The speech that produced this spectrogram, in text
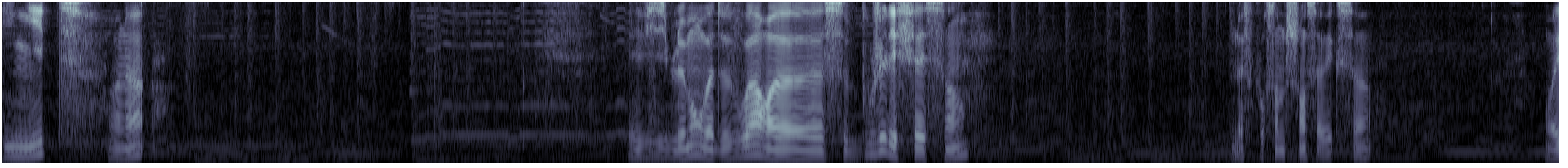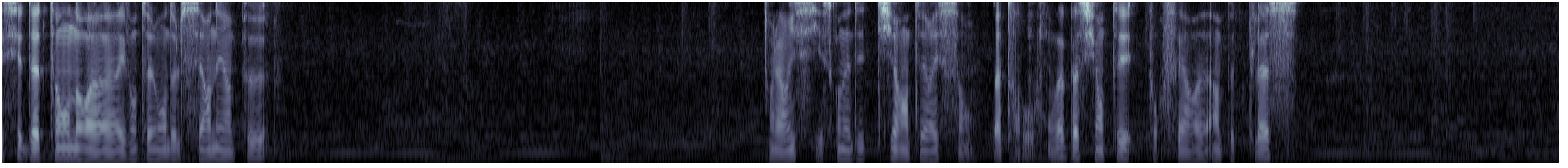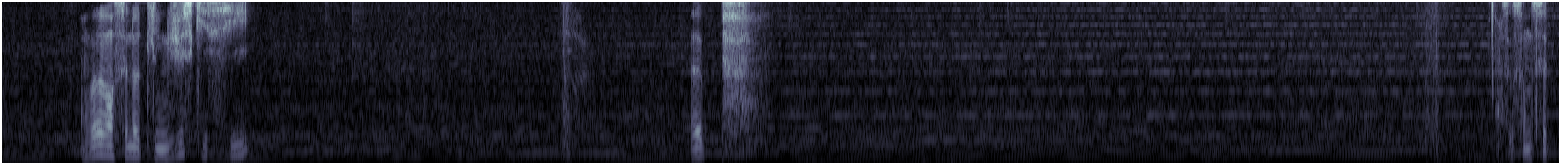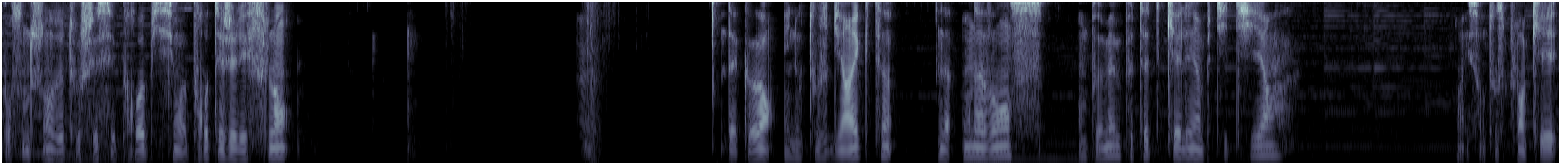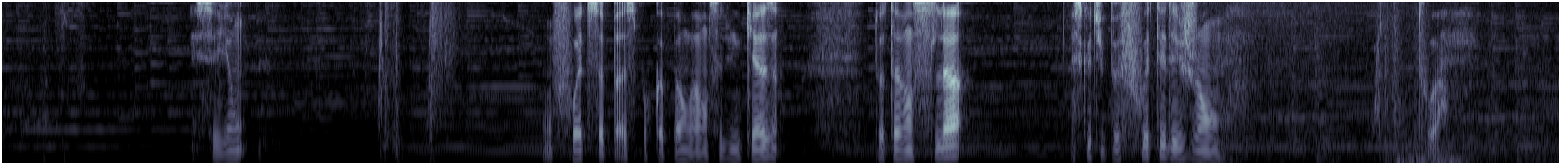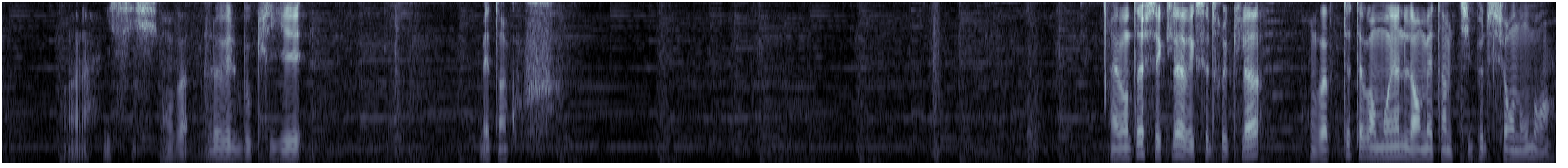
ignite. Voilà. Et visiblement on va devoir euh, se bouger les fesses. Hein. 9% de chance avec ça. On va essayer d'attendre euh, éventuellement de le cerner un peu. Alors ici, est-ce qu'on a des tirs intéressants? Pas trop. On va patienter pour faire euh, un peu de place. On va avancer notre ligne jusqu'ici. Hop. 67% de chance de toucher, c'est propre. Ici, on va protéger les flancs. D'accord, il nous touche direct. Là, on avance. On peut même peut-être caler un petit tir. Ils sont tous planqués. Essayons. On fouette, ça passe, pourquoi pas, on va avancer d'une case. Toi t'avances là. Est-ce que tu peux fouetter des gens? Toi. Voilà, ici. On va lever le bouclier. Mettre un coup. L'avantage c'est que là avec ce truc là, on va peut-être avoir moyen de leur mettre un petit peu de surnombre.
